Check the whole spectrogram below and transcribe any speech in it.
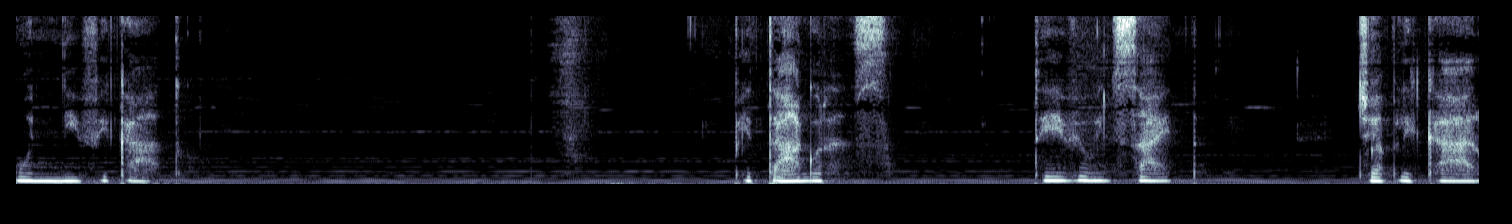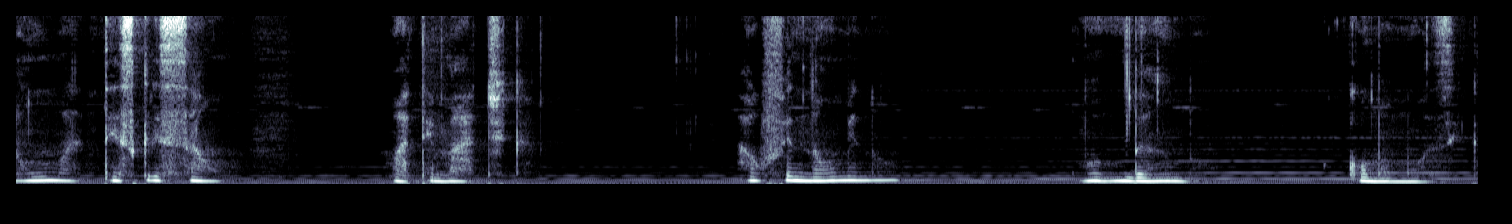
unificado. Pitágoras teve o insight de aplicar uma descrição matemática ao fenômeno mundano como música.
